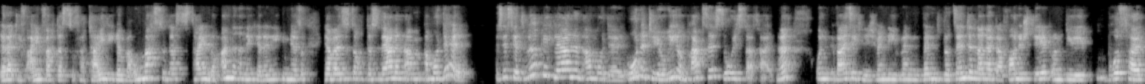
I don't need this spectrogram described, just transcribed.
relativ einfach, das zu verteidigen. Warum machst du das? teilen doch andere nicht. Ja, dann ging mir so, ja, aber es ist doch das Lernen am, am Modell. Es ist jetzt wirklich Lernen am Modell, ohne Theorie und Praxis, so ist das halt. Ne? Und weiß ich nicht, wenn die, wenn, wenn die Dozentin dann halt da vorne steht und die Brust halt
